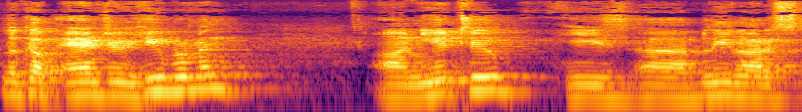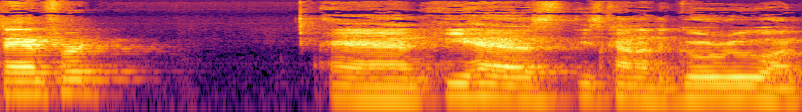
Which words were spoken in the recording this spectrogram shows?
Look up Andrew Huberman on YouTube. He's, uh, I believe, out of Stanford and he has he's kind of the guru on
